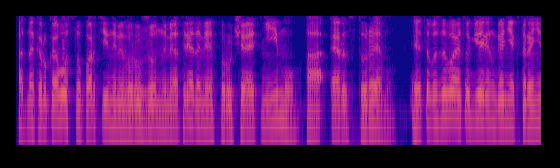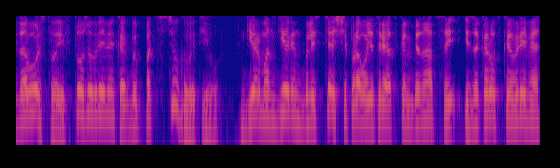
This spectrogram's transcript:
Однако руководство партийными вооруженными отрядами поручает не ему, а Эрнсту Рему. Это вызывает у Геринга некоторое недовольство и в то же время как бы подстегивает его. Герман Геринг блестяще проводит ряд комбинаций и за короткое время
